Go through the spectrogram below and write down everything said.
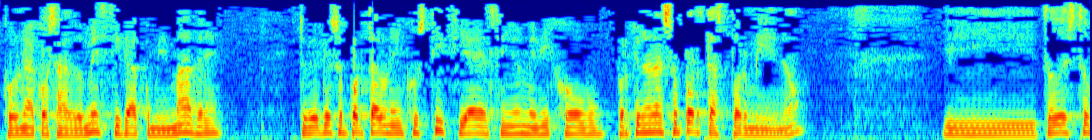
con una cosa doméstica, con mi madre. Tuve que soportar una injusticia y el Señor me dijo, ¿por qué no la soportas por mí, no? Y todo esto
